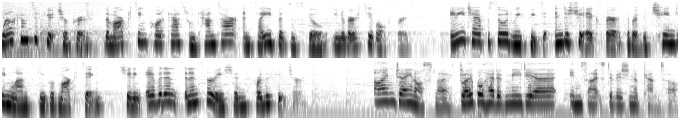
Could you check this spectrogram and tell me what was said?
Welcome to Future Proof, the marketing podcast from Kantar and Saïd Business School, University of Oxford. In each episode, we speak to industry experts about the changing landscape of marketing, sharing evidence and inspiration for the future. I'm Jane Ostler, Global Head of Media, Insights Division of Kantar.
